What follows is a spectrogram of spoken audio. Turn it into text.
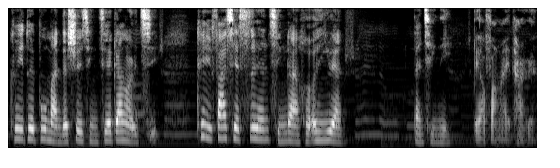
可以对不满的事情揭竿而起，可以发泄私人情感和恩怨，但请你不要妨碍他人。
